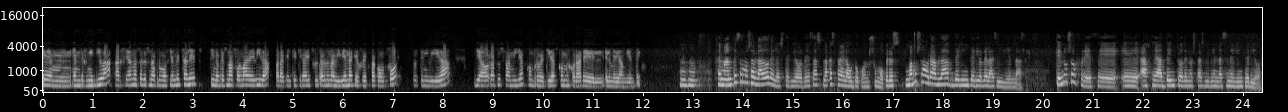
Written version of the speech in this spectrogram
Eh, en definitiva, Argea no solo es una promoción de chalets, sino que es una forma de vida para aquel que quiera disfrutar de una vivienda que ofrezca confort, sostenibilidad y ahorra a sus familias comprometidas con mejorar el, medio ambiente. Gema, antes hemos hablado del exterior, de esas placas para el autoconsumo, pero vamos ahora a hablar del interior de las viviendas. ¿Qué nos ofrece eh, AGEA dentro de nuestras viviendas en el interior?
